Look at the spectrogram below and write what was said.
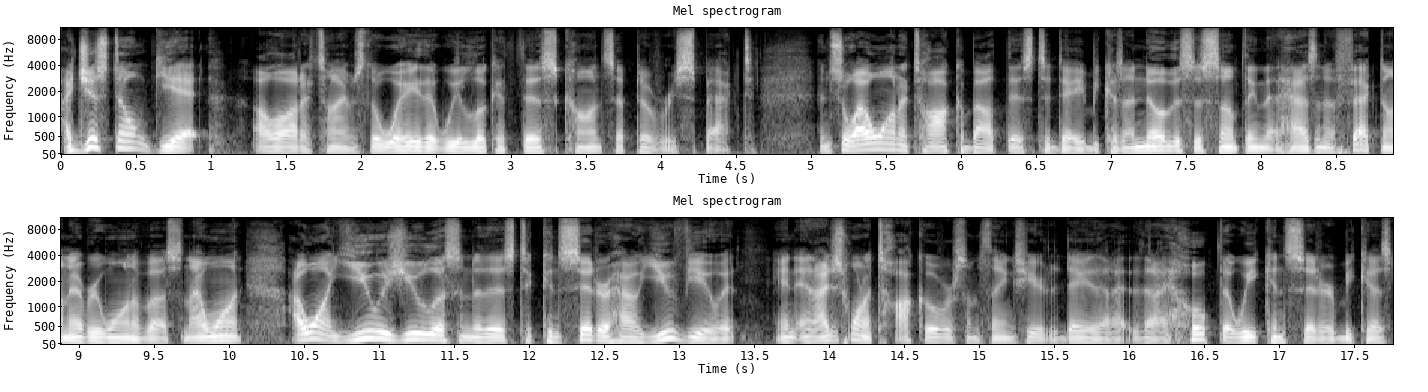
I just don't get a lot of times the way that we look at this concept of respect. And so I want to talk about this today because I know this is something that has an effect on every one of us. And I want I want you as you listen to this to consider how you view it. And, and I just want to talk over some things here today that I, that I hope that we consider because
